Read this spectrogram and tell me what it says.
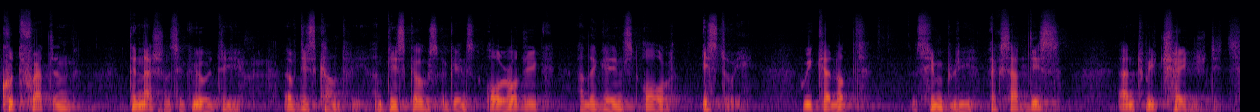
could threaten the national security of this country. And this goes against all logic and against all history. We cannot simply accept this, and we changed it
